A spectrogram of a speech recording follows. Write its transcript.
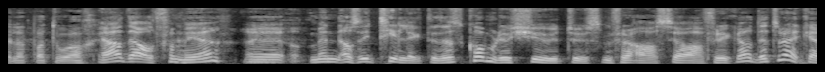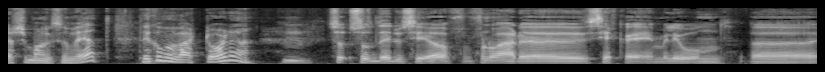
i løpet av to år. Ja, det er altfor mye. Eh, Men altså, i tillegg til det så kommer det jo 20 000 fra Asia og Afrika. Det tror jeg ikke er så mange som vet. Det kommer hvert år, det. Så, så det du sier, for, for nå er det ca. 1 million uh,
